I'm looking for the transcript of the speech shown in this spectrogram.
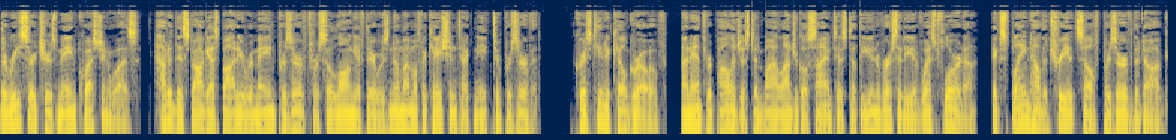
The researchers' main question was, how did this dog's body remain preserved for so long if there was no mummification technique to preserve it? Kristina Killgrove, an anthropologist and biological scientist at the University of West Florida, explained how the tree itself preserved the dog.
